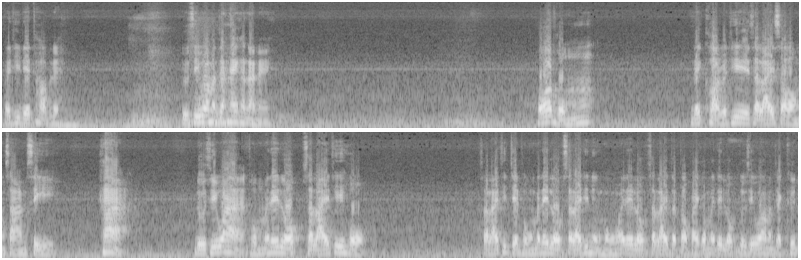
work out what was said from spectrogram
ไปที่เดสก์ท็อปเลย ดูซิว่ามันจะให้ขนาดไหน เพราะว่าผมเรคคอร์ดไว้ที่สไลด์สองสามสี่ห้า ดูซิว่าผมไม่ได้ลบสไลด์ที่หกสไลด์ที่เจ็ดผมไม่ได้ลบสไลด์ที่หนึ่งผมไม่ได้ลบสไลด์ต่อๆไปก็ไม่ได้ลบดูซิว่ามันจะขึ้น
